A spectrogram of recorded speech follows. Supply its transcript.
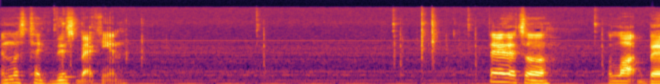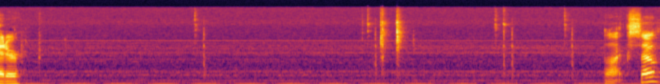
And let's take this back in. There, that's a, a lot better. Like so.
